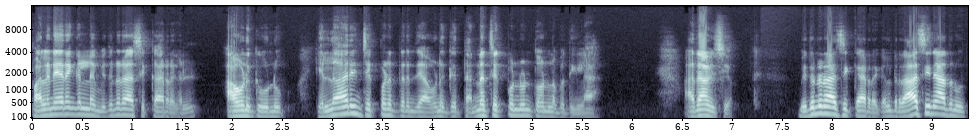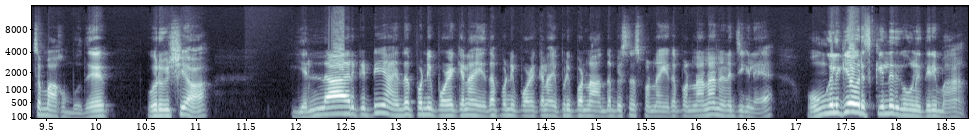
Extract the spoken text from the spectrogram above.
பல நேரங்களில் மிதுனராசிக்காரர்கள் அவனுக்கு ஒன்று எல்லாரையும் செக் பண்ண தெரிஞ்ச அவனுக்கு தன்னை செக் பண்ணணும்னு தோணலை பார்த்தீங்களா அதான் விஷயம். மிதுனராசிக்காரர்கள் ராசிநாதன் உச்சமாகும்போது ஒரு விஷயம் எல்லாருக்கிட்டையும் எதை பண்ணி பிழைக்கலாம் எதை பண்ணி பிழைக்கலாம் இப்படி பண்ணலாம் அந்த பிஸ்னஸ் பண்ணலாம் இதை பண்ணலாம்லாம் நினச்சிங்களே உங்களுக்கே ஒரு ஸ்கில் இருக்குது உங்களுக்கு தெரியுமா?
